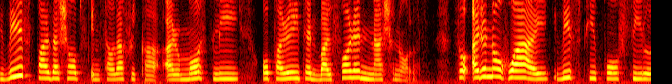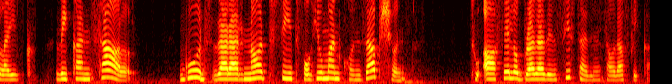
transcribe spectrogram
these spaza shops in South Africa are mostly operated by foreign nationals. So I don't know why these people feel like they can sell goods that are not fit for human consumption to our fellow brothers and sisters in South Africa.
